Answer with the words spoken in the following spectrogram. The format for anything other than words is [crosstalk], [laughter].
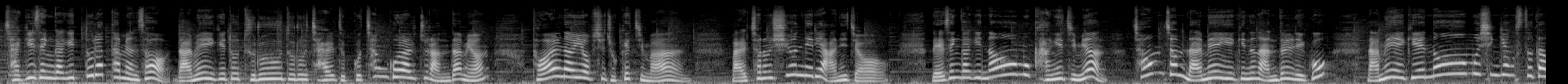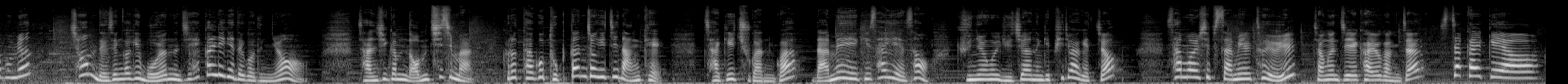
자기 생각이 뚜렷하면서 남의 얘기도 두루두루 잘 듣고 참고할 줄 안다면 더할 나위 없이 좋겠지만 말처럼 쉬운 일이 아니죠. 내 생각이 너무 강해지면 점점 남의 얘기는 안 들리고 남의 얘기에 너무 신경 쓰다 보면 처음 내 생각이 뭐였는지 헷갈리게 되거든요. 잔시감 넘치지만 그렇다고 독단적이진 않게 자기 주관과 남의 얘기 사이에서 균형을 유지하는 게 필요하겠죠? 3월 13일 토요일 정은지의 가요광장 시작할게요.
